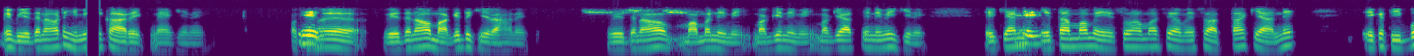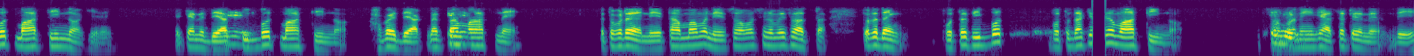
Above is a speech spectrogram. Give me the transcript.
මේ වේදනාවට හිමිකාරයක් නෑ කියන එක. ඔතන වේදනාව මගේද කියලා අහන එක. වේදනාව මම නෙමෙයි, මගේ නෙමෙයි, මගේ ආත්මෙ නෙමෙයි කියන එක. ඒ කියන්නේ ඒ තමම ඒසෝ හමසේ මේසෝ අත්තා කියන්නේ ඒක තිබ්බොත් මාත් ඉන්නවා කියන එක. ඒ කියන්නේ දෙයක් තිබ්බොත් මාත් ඉන්නවා. හැබැයි දෙයක් නැත්තම් මාත් නැහැ. එතකොට නේතම්මම නේසෝ හමසේ නමේසෝ අත්තා. එතකොට දැන් පොත තිබ්බොත් පොත දකින්න මාත් ඉන්නවා. සාමාන්‍යයෙන් ඇසට එන දේ.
